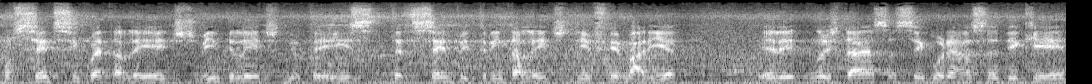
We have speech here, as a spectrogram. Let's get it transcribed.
com 150 leitos, 20 leitos de UTI, 130 leitos de enfermaria, ele nos dá essa segurança de que,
